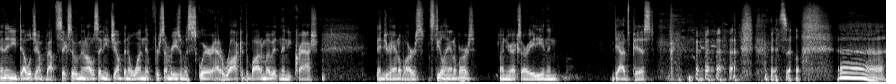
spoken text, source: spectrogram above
and then you double jump about six of them, and all of a sudden you jump into one that for some reason was square, had a rock at the bottom of it, and then you crash, bend your handlebars, steel handlebars on your XR80, and then dad's pissed. so, uh,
